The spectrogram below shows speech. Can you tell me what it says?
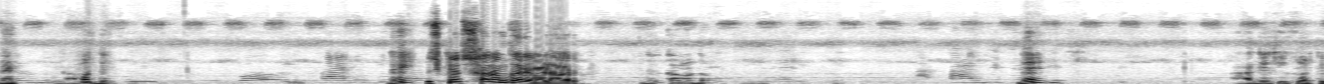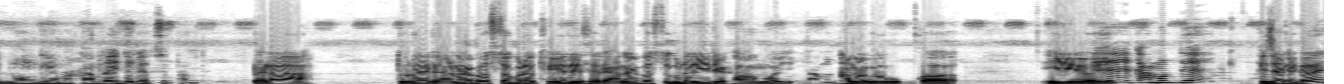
নে কামড় দে। নেই শরম করে বেড়া আর কামড় দাও নেই আগে কি করতে? লঙ্গি আমার কামড়াই ধরে টানতে বেটা তোর এই রানের গোস্তগুলো থুয়ে দিয়েছে রানের গোস্তগুলো ই রে খাওয়াম ওই। আমাকে ই ওই কামড় দে। কি জানি কয়?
